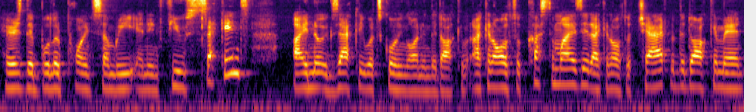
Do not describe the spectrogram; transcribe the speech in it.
Here's the bullet point summary and in few seconds I know exactly what's going on in the document. I can also customize it. I can also chat with the document,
